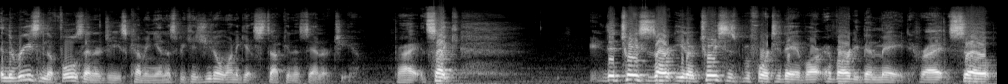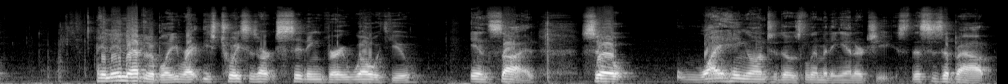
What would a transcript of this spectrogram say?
and the reason the fool's energy is coming in is because you don't want to get stuck in this energy, right? It's like the choices are, you know, choices before today have, have already been made, right? So, and inevitably, right, these choices aren't sitting very well with you inside. So, why hang on to those limiting energies? This is about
